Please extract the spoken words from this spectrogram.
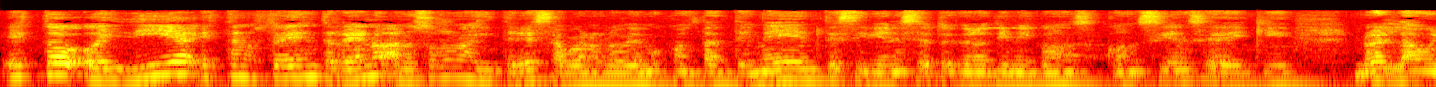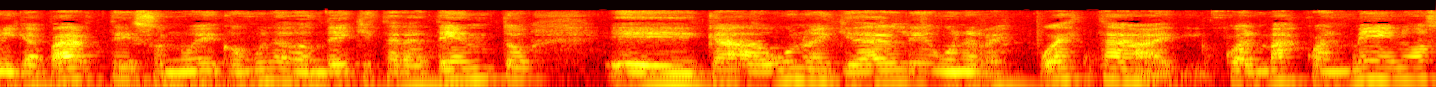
esto hoy día. Están ustedes en terreno, a nosotros nos interesa, bueno, lo vemos constantemente, si bien es cierto que uno tiene conciencia de que no es la única parte, son nueve comunas donde hay que estar atento, eh, cada uno hay que darle una respuesta, cuál más, cuál menos,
